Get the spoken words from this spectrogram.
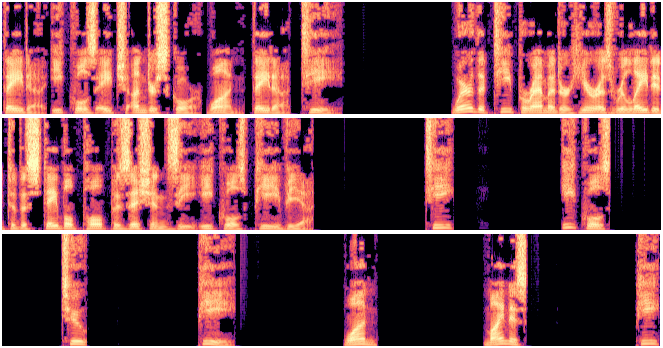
theta equals h underscore 1 theta t. Where the t parameter here is related to the stable pole position z equals p via t equals 2 p 1 minus p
